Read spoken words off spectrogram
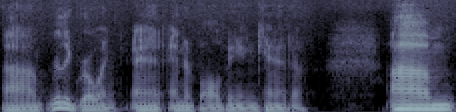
um, really growing and, and, evolving in canada um,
